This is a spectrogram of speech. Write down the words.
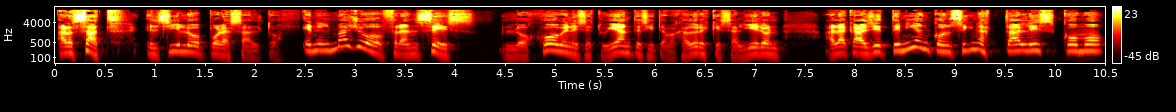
Arsat, el cielo por asalto. En el mayo francés, los jóvenes estudiantes y trabajadores que salieron a la calle tenían consignas tales como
